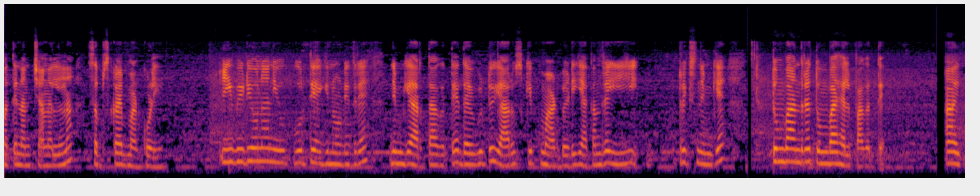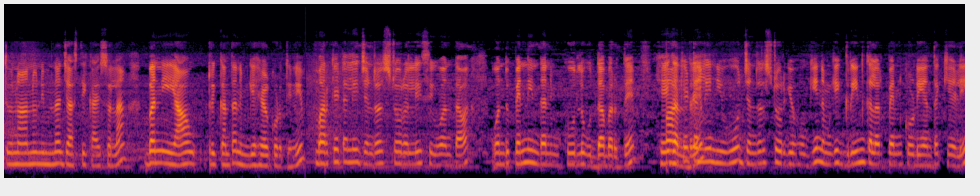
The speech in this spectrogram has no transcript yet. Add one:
ಮತ್ತು ನನ್ನ ಚಾನಲನ್ನ ಸಬ್ಸ್ಕ್ರೈಬ್ ಮಾಡ್ಕೊಳ್ಳಿ. ಈ ವಿಡಿಯೋನ ನೀವು ಪೂರ್ತಿಯಾಗಿ ನೋಡಿದರೆ ನಿಮಗೆ ಅರ್ಥ ಆಗುತ್ತೆ. ದಯವಿಟ್ಟು ಯಾರೂ ಸ್ಕಿಪ್ ಮಾಡಬೇಡಿ. ಯಾಕಂದರೆ ಈ ಟ್ರಿಕ್ಸ್ ನಿಮಗೆ ತುಂಬ ಅಂದರೆ ತುಂಬ ಹೆಲ್ಪ್ ಆಗುತ್ತೆ. ಆಯಿತು, ನಾನು ನಿಮ್ಮನ್ನ ಜಾಸ್ತಿ ಕಾಯಿಸಲ್ಲ. ಬನ್ನಿ ಯಾವ ಟ್ರಿಕ್ ಅಂತ ನಿಮಗೆ ಹೇಳ್ಕೊಡ್ತೀನಿ. ಮಾರ್ಕೆಟಲ್ಲಿ ಜನರಲ್ ಸ್ಟೋರಲ್ಲಿ ಸಿಗುವಂಥ ಒಂದು ಪೆನ್ನಿಂದ ನಿಮ್ಮ ಕೂದಲು ಉದ್ದ ಬರುತ್ತೆ. ಹೇಗಂದ್ರೆ ನೀವು ಜನರಲ್ ಸ್ಟೋರ್ಗೆ ಹೋಗಿ ನಮಗೆ ಗ್ರೀನ್ ಕಲರ್ ಪೆನ್ ಕೊಡಿ ಅಂತ ಕೇಳಿ.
